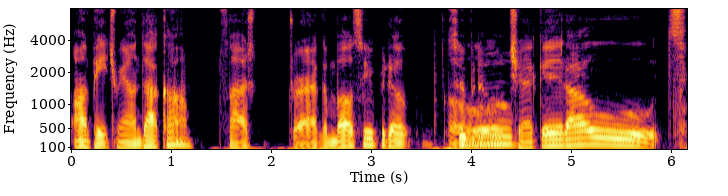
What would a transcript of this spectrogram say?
on patreon.com slash Dragon Ball Super Dope. Go Super Dope. check it out.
